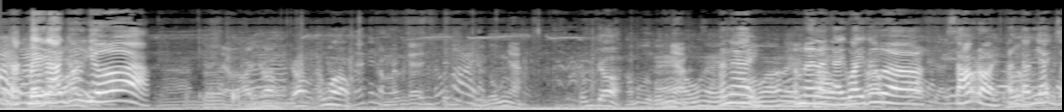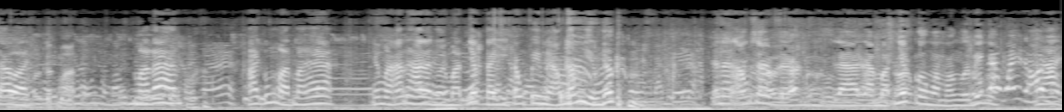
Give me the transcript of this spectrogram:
rồi đặc biệt là anh cương dừa Rồi, đúng không? uống nha Đúng chưa? không có uống nha anh ơi hôm nay là ngày quay thứ uh, 6 rồi anh cảm giác sao rồi? Rất mệt. Mệt đó anh? Ai cũng mệt mà ha. Nhưng mà anh hai là người mệt nhất tại vì trong phim này ông đóng nhiều nhất. Cho nên ông sẽ là, là, là mệt nhất luôn mà mọi người biết nha. Anh hai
